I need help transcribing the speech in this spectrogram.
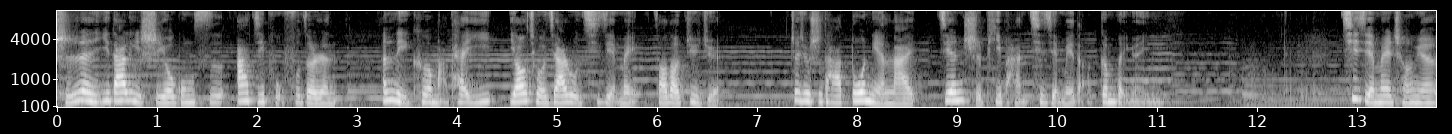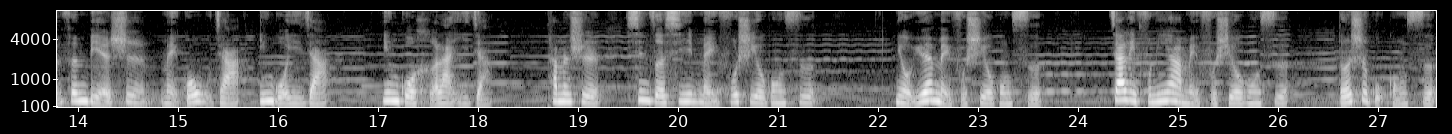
时任意大利石油公司阿吉普负责人恩里科·马泰伊要求加入七姐妹，遭到拒绝。这就是他多年来坚持批判七姐妹的根本原因。七姐妹成员分别是美国五家、英国一家、英国荷兰一家，他们是新泽西美孚石油公司、纽约美孚石油公司、加利福尼亚美孚石油公司、德士古公司、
